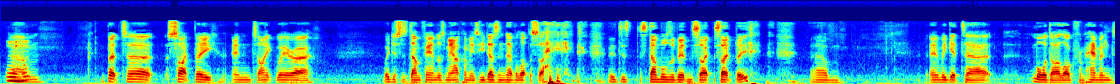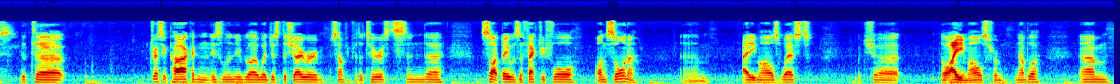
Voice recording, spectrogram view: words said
Mhm. Um, but uh, Site B, and I think we're uh, we're just as dumbfounded as Malcolm is. He doesn't have a lot to say. it just stumbles a bit in Site Site B, um, and we get uh, more dialogue from Hammond that uh, Jurassic Park and Isla Nublar were just the showroom, something for the tourists, and uh, Site B was the factory floor on Sorna, um, 80 miles west, which uh, or 80 miles from Nublar. Um,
